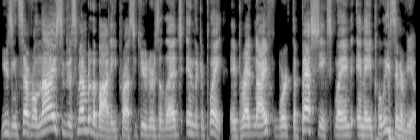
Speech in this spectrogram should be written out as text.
using several knives to dismember the body, prosecutors allege in the complaint. A bread knife worked the best, she explained in a police interview,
